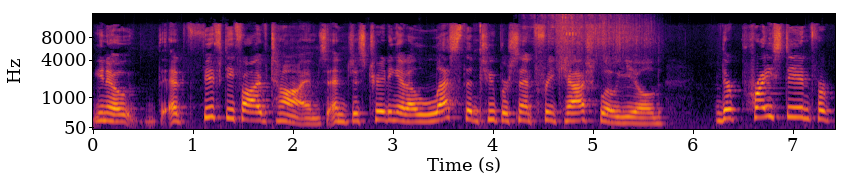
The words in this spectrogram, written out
you know, at 55 times and just trading at a less than 2% free cash flow yield, they're priced in for,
